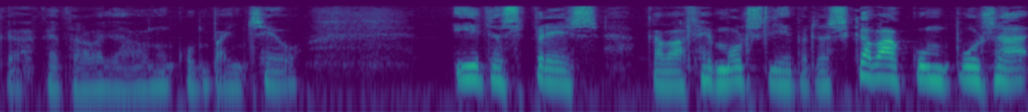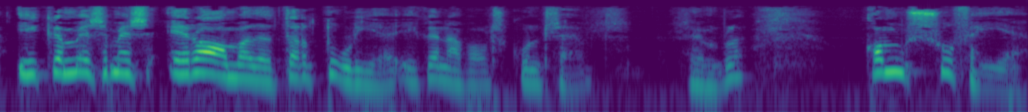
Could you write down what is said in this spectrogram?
que, que treballava amb un company seu i després que va fer molts llibres, que va composar i que a més a més era home de tertúlia i que anava als concerts, sembla, com s'ho feia?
